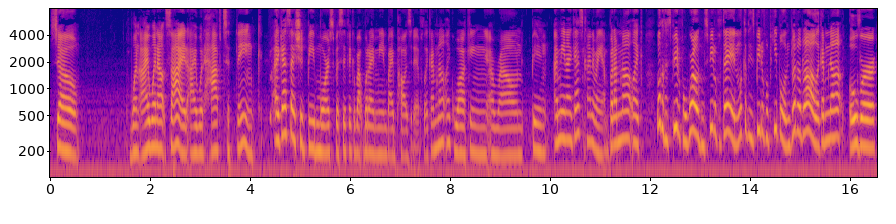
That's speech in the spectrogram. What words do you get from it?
So, when I went outside, I would have to think. I guess I should be more specific about what I mean by positive. Like, I'm not like walking around being, I mean, I guess kind of I am, but I'm not like, look at this beautiful world and this beautiful day and look at these beautiful people and blah, blah, blah. Like, I'm not over,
